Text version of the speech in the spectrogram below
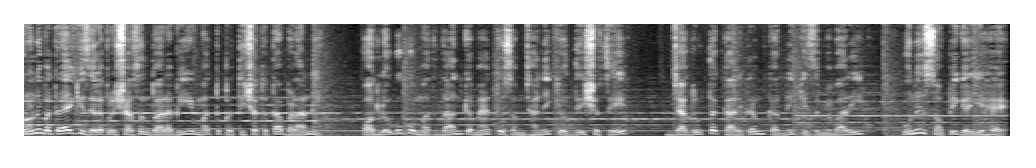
उन्होंने बताया कि जिला प्रशासन द्वारा भी मत प्रतिशतता बढ़ाने और लोगों को मतदान का महत्व समझाने के उद्देश्य से जागरूकता कार्यक्रम करने की जिम्मेवारी उन्हें सौंपी गई है।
